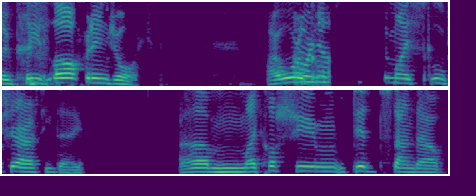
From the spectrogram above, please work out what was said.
So please laugh and enjoy. I wore Oh, a costume to my school charity day. Um, my costume did stand out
